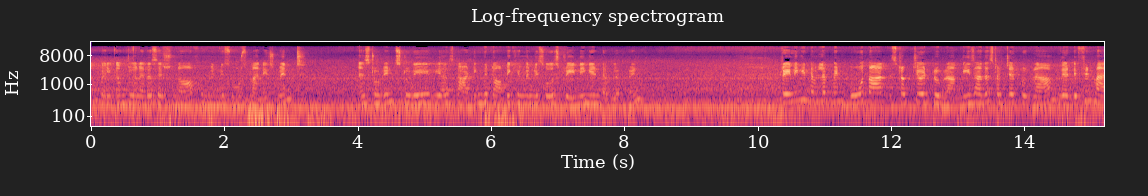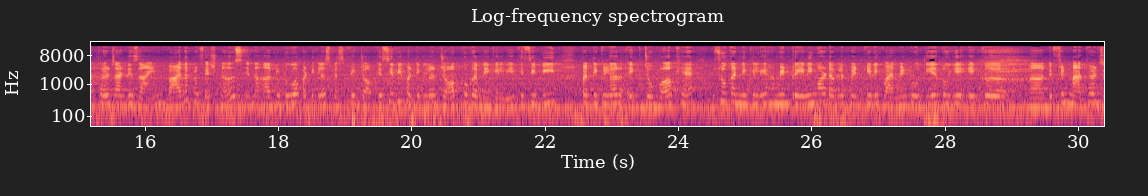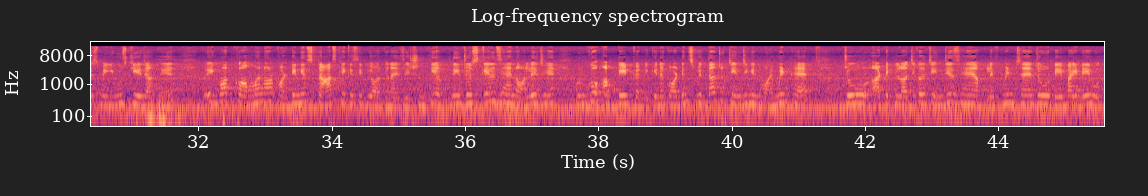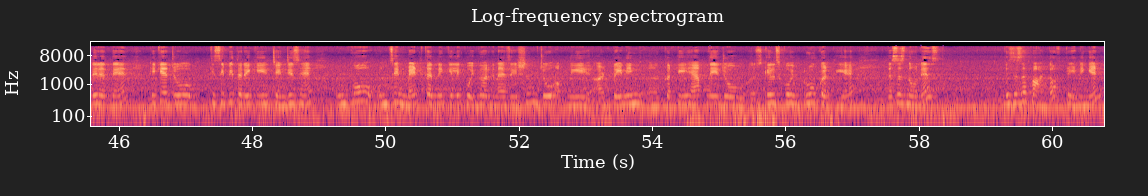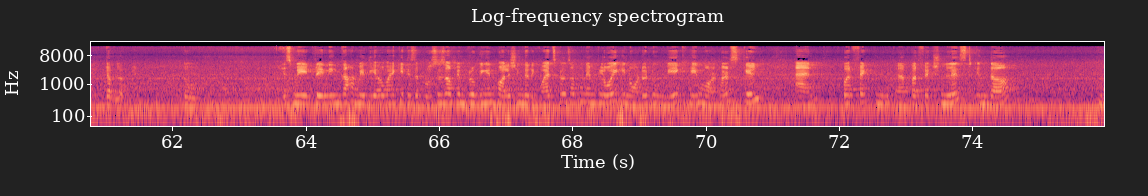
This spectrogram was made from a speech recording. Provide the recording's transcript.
everyone. Welcome to another session of human resource management. And students today we are starting the topic human resource training and development training and development both are structured program these are the structured program where different methods are designed by the professionals in the, uh, to do a particular specific job किसी भी particular job को करने के लिए किसी भी particular एक जो work है उसको करने के लिए हमें ट्रेनिंग और डेवलपमेंट की रिक्वायरमेंट होती है तो ये एक डिफरेंट uh, मैथड जिसमें यूज़ किए जाते हैं एक बहुत कॉमन और कॉन्टीन्यूस टास्क है किसी भी ऑर्गेनाइजेशन की, अपनी जो स्किल्स हैं नॉलेज हैं, उनको अपडेट करने की। इन अकॉर्डेंस विद द जो चेंजिंग इन्वायरमेंट है, जो टेक्नोलॉजिकल चेंजेस हैं अपलिफ्टमेंट्स हैं, जो डे बाय डे होते रहते हैं, ठीक है, जो किसी भी तरह की चेंजेस हैं, उनको, उनसे मेट करने के लिए कोई भी ऑर्गेनाइजेशन जो अपनी ट्रेनिंग करती है, अपने जो स्किल्स को इम्प्रूव करती है this is known as this is a part of training and development तो इसमें ट्रेनिंग का हमें दिया हुआ है कि it is a process of improving and polishing the required skills of an employee in order to make him or her skilled and perfect perfectionist in the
